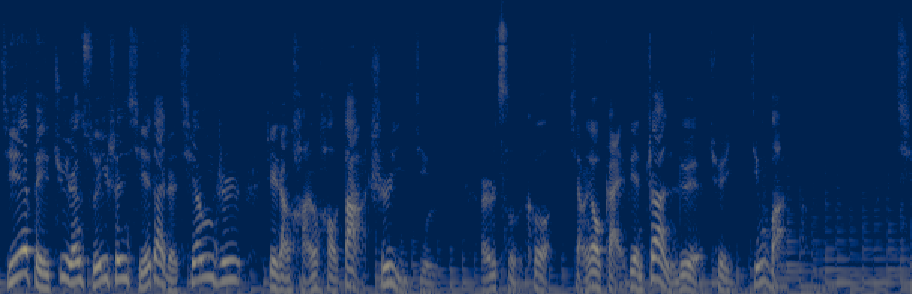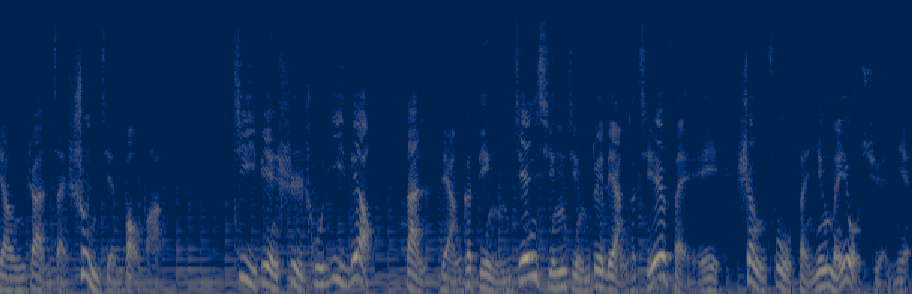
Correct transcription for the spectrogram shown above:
劫匪居然随身携带着枪支，这让韩浩大吃一惊。而此刻想要改变战略，却已经晚了。枪战在瞬间爆发，即便事出意料，但两个顶尖刑警对两个劫匪，胜负本应没有悬念。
